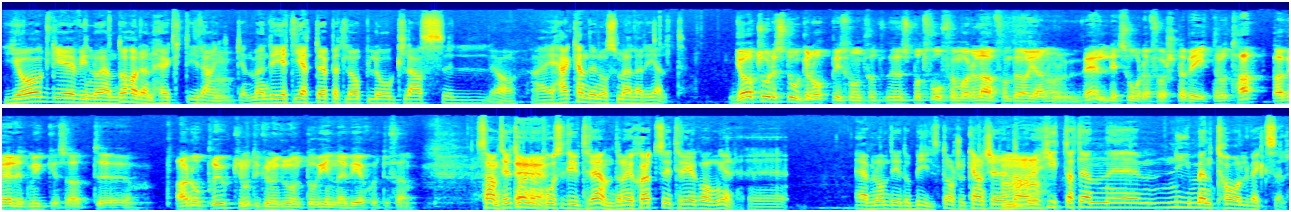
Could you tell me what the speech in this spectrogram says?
jag eh, vill nog ändå ha den högt i ranken. Mm. Men det är ett jätteöppet lopp, låg klass. Ja, nej, här kan det nog smälla rejält. Jag tror det stod galopprisk från spår 2 för Modern Love från början. Och väldigt svår den första biten och tappar väldigt mycket så att... Eh, ja, då brukar de inte kunna gå runt och vinna i V75. Samtidigt har den en eh. positiv trend. Den har ju skött sig tre gånger. Eh, även om det är då bilstart så kanske den mm. har hittat en eh, ny mental växel.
